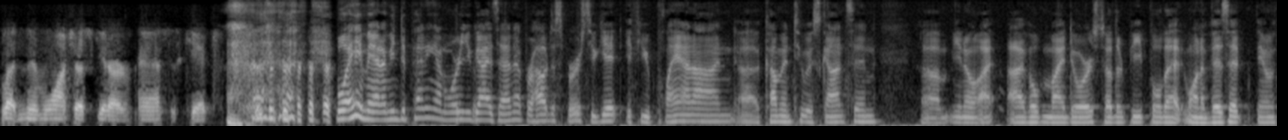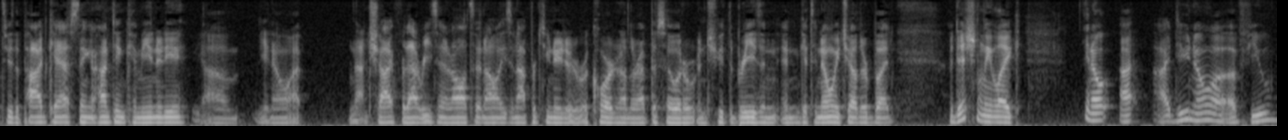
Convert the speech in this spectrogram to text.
letting them watch us get our asses kicked. well, hey man, I mean, depending on where you guys end up or how dispersed you get, if you plan on uh, coming to Wisconsin um, you know, I, I've opened my doors to other people that want to visit, you know, through the podcasting and hunting community. Um, you know, I'm not shy for that reason at all. It's always an opportunity to record another episode or, and shoot the breeze and, and get to know each other. But additionally, like, you know, I, I do know a, a few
